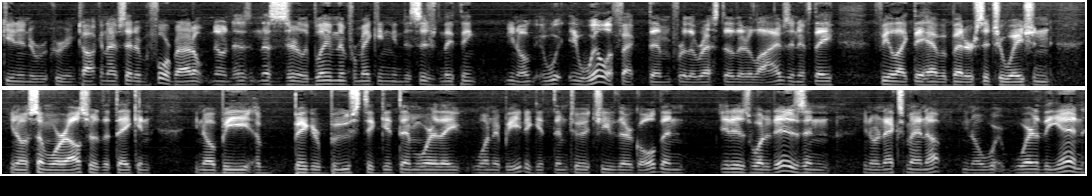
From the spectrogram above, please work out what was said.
get into recruiting talk, and I've said it before, but I don't know necessarily blame them for making a decision they think you know it, w- it will affect them for the rest of their lives, and if they feel like they have a better situation, you know, somewhere else, or that they can, you know, be a bigger boost to get them where they want to be to get them to achieve their goal, then it is what it is, and you know, next man up, you know, wh- wear the end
